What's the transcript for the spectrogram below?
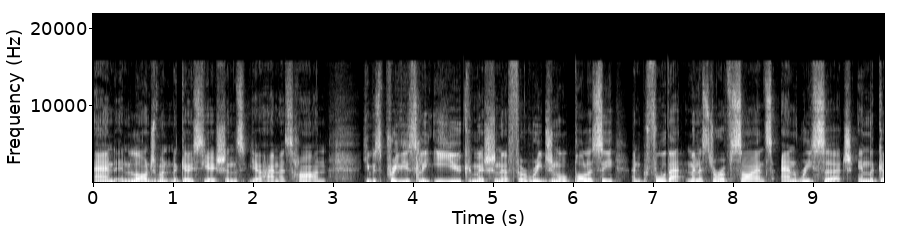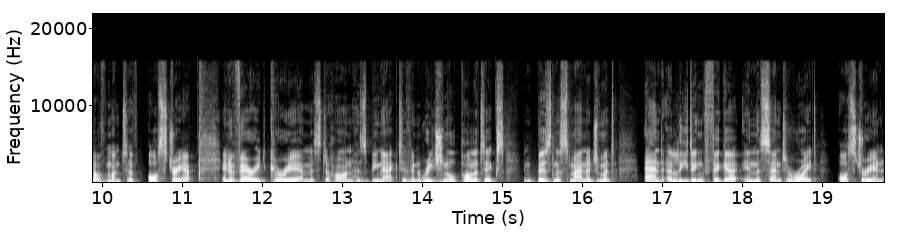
and Enlargement Negotiations, Johannes Hahn. He was previously EU Commissioner for Regional Policy and before that Minister of Science and Research in the government of Austria. In a varied career, Mr. Hahn has been active in regional politics, in business management, and a leading figure in the centre right Austrian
